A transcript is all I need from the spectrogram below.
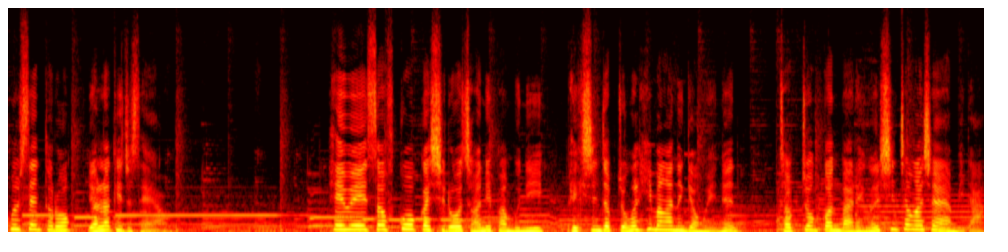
콜센터로 연락해 주세요. 해외에서 후쿠오카시로 전입한 분이 백신 접종을 희망하는 경우에는 접종권 발행을 신청하셔야 합니다.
